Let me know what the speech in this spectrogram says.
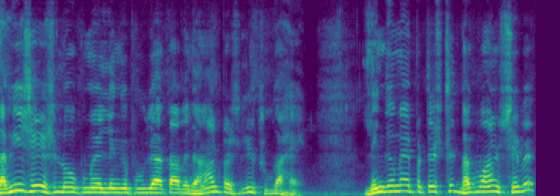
तभी से इस श्लोक में लिंग पूजा का विधान प्रचलित हुआ है। लिंग में प्रतिष्ठित भगवान शिव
